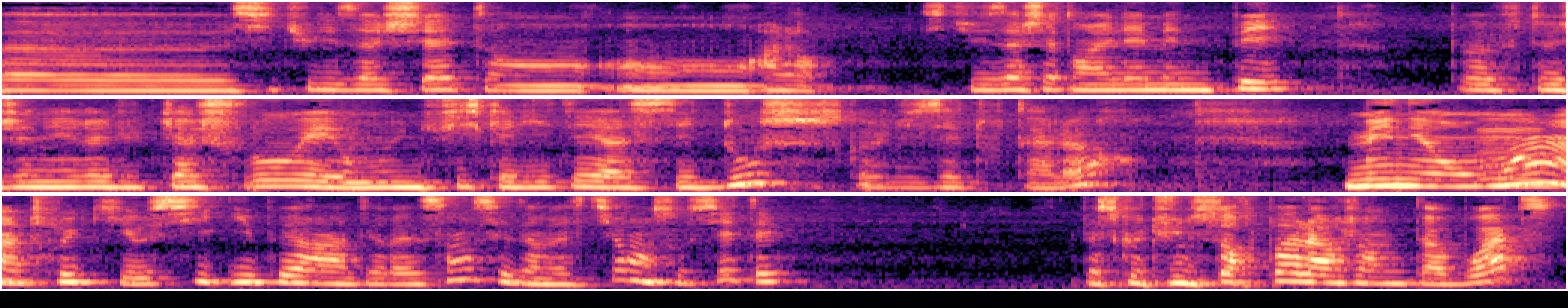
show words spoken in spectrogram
euh, si tu les achètes en, alors si tu les achètes en LMNP, peuvent te générer du cash flow et ont une fiscalité assez douce, ce que je disais tout à l'heure. Mais néanmoins, mm. un truc qui est aussi hyper intéressant, c'est d'investir en société. Parce que tu ne sors pas l'argent de ta boîte,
